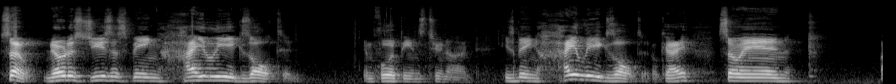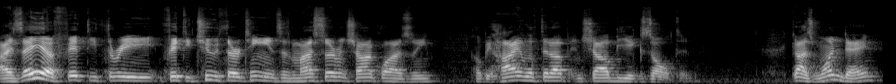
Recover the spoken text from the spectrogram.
So, notice Jesus being highly exalted in Philippians 2 9. He's being highly exalted, okay? So in Isaiah 53, 52 13, it says, My servant shall wisely He'll be high and lifted up and shall be exalted. Guys, one day,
